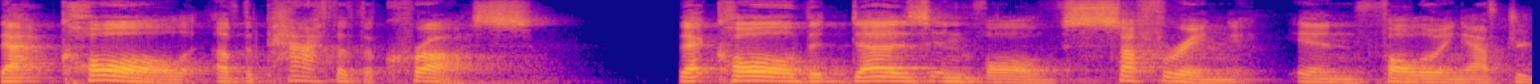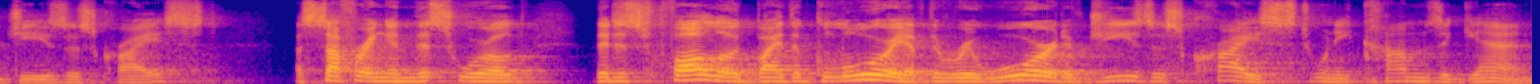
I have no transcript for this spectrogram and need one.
that call of the path of the cross, that call that does involve suffering in following after Jesus Christ, a suffering in this world that is followed by the glory of the reward of Jesus Christ when he comes again.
